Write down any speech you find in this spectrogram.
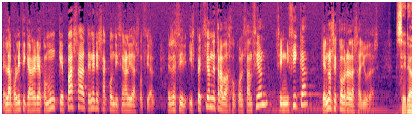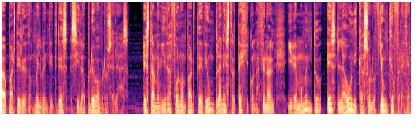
en la política agraria común que pasa a tener esa condicionalidad social. Es decir, inspección de trabajo con sanción significa que no se cobran las ayudas. Será a partir de 2023 si lo aprueba Bruselas. Esta medida forma parte de un plan estratégico nacional y de momento es la única solución que ofrecen.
